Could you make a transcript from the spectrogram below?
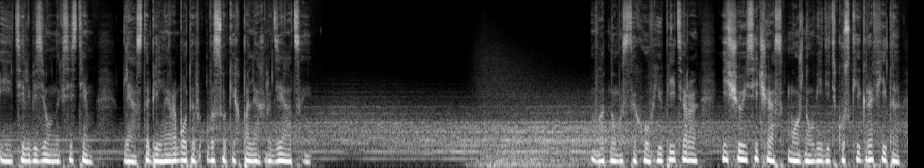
и телевизионных систем для стабильной работы в высоких полях радиации. В одном из цехов Юпитера еще и сейчас можно увидеть куски графита –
